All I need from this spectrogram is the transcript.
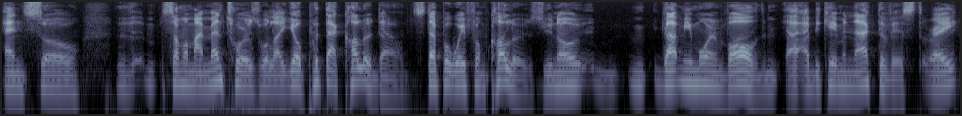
And so th- some of my mentors were like, "Yo, put that color down. Step away from colors." You know, M- got me more involved. I, I became an activist, right?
